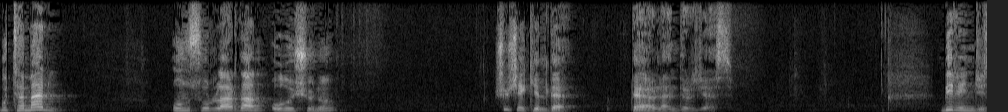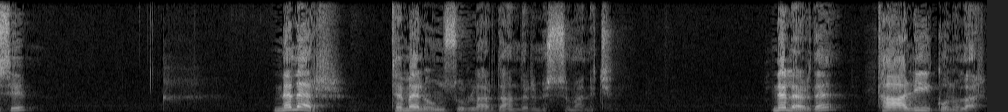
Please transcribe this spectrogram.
Bu temel unsurlardan oluşunu şu şekilde değerlendireceğiz. Birincisi, neler temel unsurlardandır Müslüman için? Nelerde? Tali konular.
